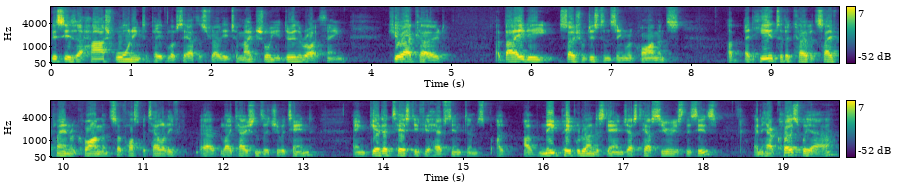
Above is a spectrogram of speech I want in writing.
This is a harsh warning to people of South Australia to make sure you do the right thing, QR code, obey the social distancing requirements, uh, adhere to the COVID safe plan requirements of hospitality uh, locations that you attend, and get a test if you have symptoms. I, I need people to understand just how serious this is and how close we are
